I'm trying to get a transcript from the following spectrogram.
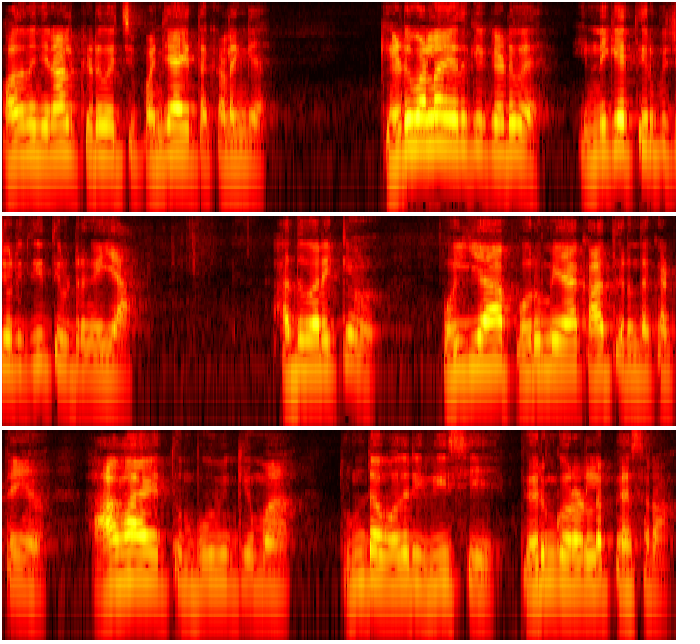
பதினஞ்சு நாள் கெடு வச்சு பஞ்சாயத்தை கலைங்க. கெடுவெல்லாம் எதுக்கு கெடுவே? இன்றைக்கே தீர்ப்பு சொல்லி தீர்த்து விட்டுருங்க ஐயா. அது வரைக்கும் பொய்யா பொறுமையாக காத்திருந்த கட்டையும் ஆகாயத்தும் பூமிக்குமா துண்டை உதறி வீசி பெருங்குரலில் பேசுகிறான்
